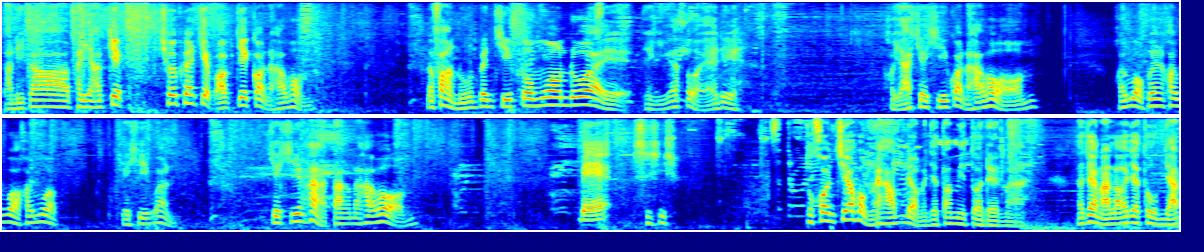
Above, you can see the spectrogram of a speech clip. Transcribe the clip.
ตอนนี้ก็พยายามเก็บช่วยเพื่อนเก็บออบเจกต์ก่อนนะครับผม แล้วฝั่งนู้นเป็นคีปตัวม่วงด้วย อย่างนี้ก็สวยดิ ขออนุญาเคลียร์คีปก่อนนะครับผม ค่อยบวกเพื่อนค่อยบวกค่อยบวก เคลียร์คีปก่อน เคลียร์คีปหาตังค์นะครับผม เบ๊ะ ทุกคนเชื่อผมไหมครับ เดี๋ยวมันจะต้องมีตัวเดินมา แล้วจากนั้นเราก็จะทูมยัด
